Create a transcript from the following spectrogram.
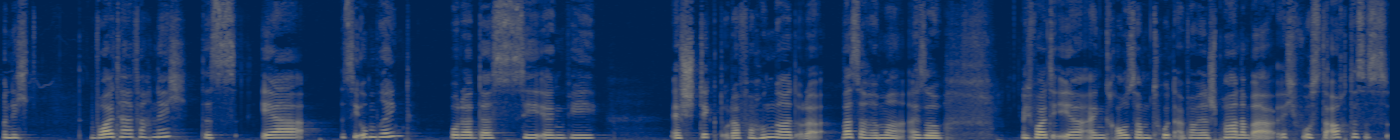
und ich wollte einfach nicht, dass er sie umbringt oder dass sie irgendwie erstickt oder verhungert oder was auch immer. Also, ich wollte ihr einen grausamen Tod einfach ersparen, aber ich wusste auch, dass es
